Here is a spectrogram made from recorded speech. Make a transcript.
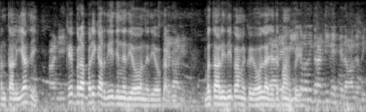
45000 ਦੀ? ਹਾਂਜੀ। ਕਿ ਬਰਾਬਰ ਹੀ ਕਰ ਦਈਏ ਜਿੰਨੇ ਦੀ ਉਹ ਉਹਨੇ ਦੀ ਉਹ ਕਰ ਦੇ ਦੀ ਦਾਂਗੇ 42 ਦੀ ਭਾਵੇਂ ਕੋਈ ਉਹ ਲੈ ਜੇ ਤੇ ਭਾਵੇਂ 20 ਕੋਈ ਕਿਲੋ ਦੀ ਗਾਰੰਟੀ ਲਿਖ ਕੇ ਦੇਵਾਂਗੇ ਉਹਦੀ।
